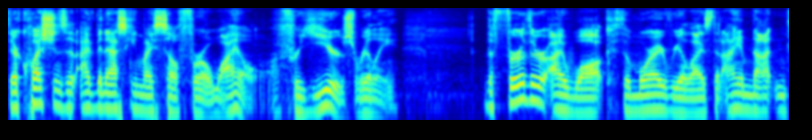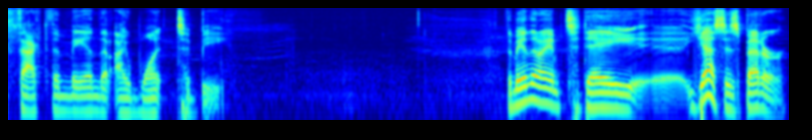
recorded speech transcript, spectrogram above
They're questions that I've been asking myself for a while, for years, really. The further I walk, the more I realize that I am not, in fact, the man that I want to be. The man that I am today, eh, yes, is better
